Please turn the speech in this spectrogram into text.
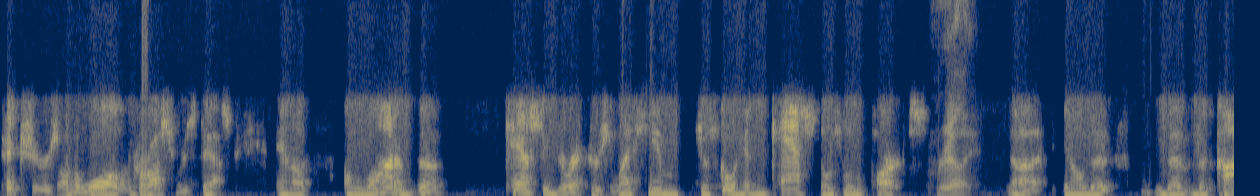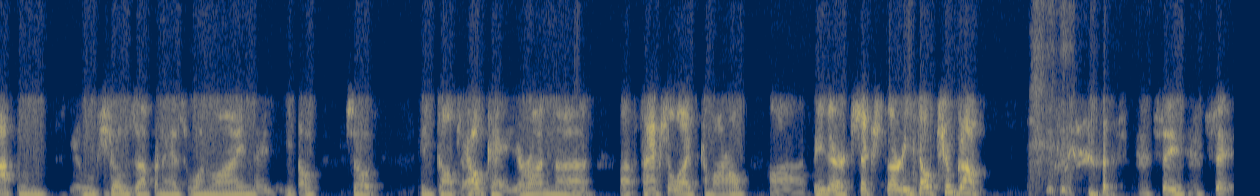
pictures on the wall across from his desk. And a, a lot of the casting directors let him just go ahead and cast those little parts. really? Uh, you know, the the the cop who who shows up and has one line, they, you know, so he calls, okay, you're on uh, uh, Facts of Life tomorrow. Uh, be there at six thirty. Don't chew gum. say, say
